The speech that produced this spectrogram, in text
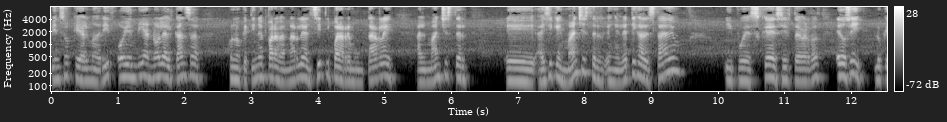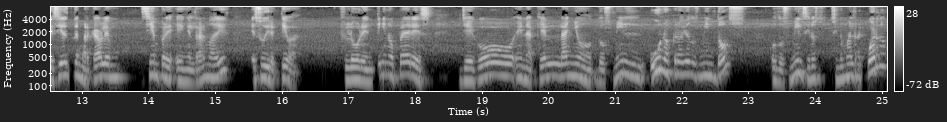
Pienso que al Madrid hoy en día no le alcanza con lo que tiene para ganarle al City, para remontarle al Manchester. Eh, ahí sí que en Manchester, en el Etihad Stadium. Y pues, qué decirte, ¿verdad? Eso sí, lo que sí es remarcable siempre en el Real Madrid es su directiva. Florentino Pérez llegó en aquel año 2001, creo yo, 2002 o 2000, si no, si no mal recuerdo.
